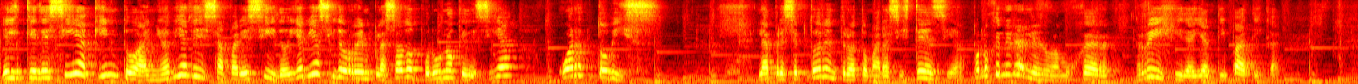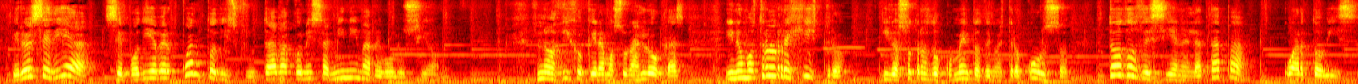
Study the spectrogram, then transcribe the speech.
El que decía quinto año había desaparecido y había sido reemplazado por uno que decía cuarto bis. La preceptora entró a tomar asistencia. Por lo general era una mujer rígida y antipática. Pero ese día se podía ver cuánto disfrutaba con esa mínima revolución. Nos dijo que éramos unas locas y nos mostró el registro y los otros documentos de nuestro curso. Todos decían en la tapa cuarto bis.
